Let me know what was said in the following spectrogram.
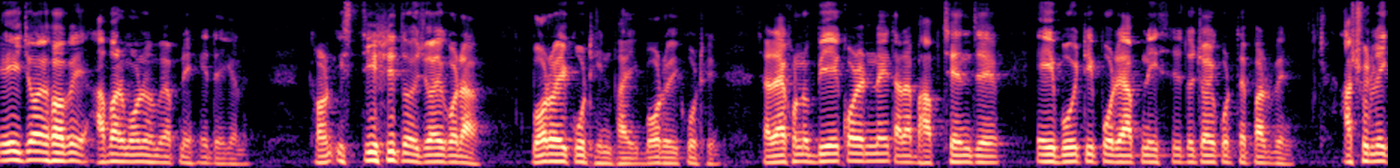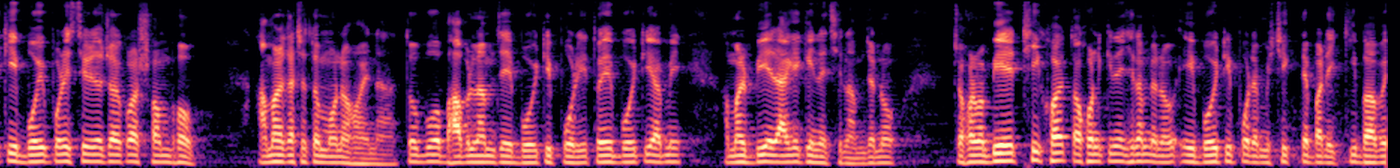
এই জয় হবে, আবার মনে হবে আপনি হেরে গেলেন। কারণ স্ত্রীর হৃদয় জয় করা বড়ই কঠিন ভাই, বড়ই কঠিন। যারা এখনও বিয়ে করেন নাই, তারা ভাবছেন যে এই বইটি পড়ে আপনি স্ত্রীর জয় করতে পারবেন। আসলে কি বই পড়ে স্ত্রীর জয় করা সম্ভব? আমার কাছে তো মনে হয় না। তবুও ভাবলাম যে এই বইটি পড়ি। তো এই বইটি আমি আমার বিয়ের আগে কিনেছিলাম। যেন যখন আমার বিয়ে ঠিক হয় তখন কিনেছিলাম যেন এই বইটি পড়ে আমি শিখতে পারি কীভাবে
